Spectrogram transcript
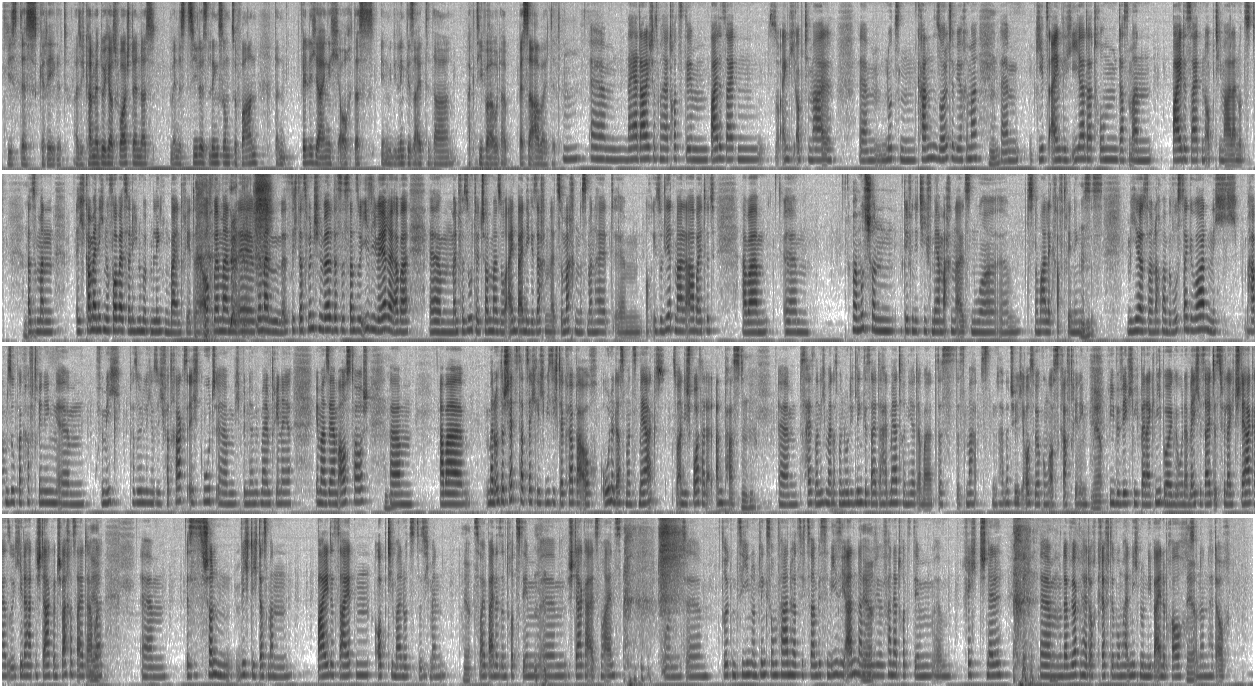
wie ist das geregelt? Also ich kann mir durchaus vorstellen, dass wenn das Ziel ist, linksrum zu fahren, dann will ich ja eigentlich auch, dass irgendwie die linke Seite da aktiver oder besser arbeitet. Mhm. Ähm, naja, dadurch, dass man ja trotzdem beide Seiten so eigentlich optimal ähm, nutzen kann, sollte, wie auch immer, mhm. ähm, geht es eigentlich eher darum, dass man beide Seiten optimaler nutzt. Mhm. Also man ich komme ja nicht nur vorwärts, wenn ich nur mit dem linken Bein trete. Auch wenn man, äh, wenn man sich das wünschen würde, dass es dann so easy wäre, aber ähm, man versucht halt schon mal so einbeinige Sachen halt zu machen, dass man halt ähm, auch isoliert mal arbeitet. Aber ähm, man muss schon definitiv mehr machen als nur ähm, das normale Krafttraining. Mhm. Das ist mir ist noch mal bewusster geworden. Ich habe ein super Krafttraining ähm, für mich persönlich. Also ich vertrage es echt gut. Ähm, ich bin ja mit meinem Trainer ja immer sehr im Austausch. Mhm. Ähm, aber man unterschätzt tatsächlich, wie sich der Körper auch, ohne dass man es merkt, so an die Sportart halt anpasst. Mhm. Ähm, das heißt noch nicht mal, dass man nur die linke Seite halt mehr trainiert, aber das, das, macht, das hat natürlich Auswirkungen aufs Krafttraining. Ja. Wie bewege ich mich bei einer Kniebeuge oder welche Seite ist vielleicht stärker? Also jeder hat eine starke und schwache Seite, aber ja. ähm, es ist schon wichtig, dass man beide Seiten optimal nutzt. Also ich meine, ja. zwei Beine sind trotzdem ähm, stärker als nur eins. Und ähm, drücken, ziehen und links rumfahren hört sich zwar ein bisschen easy an, aber ja. wir fahren ja trotzdem ähm, recht schnell. ähm, da wirken halt auch Kräfte, wo man halt nicht nur die Beine braucht, ja. sondern halt auch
